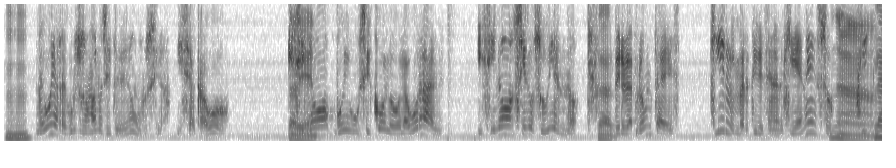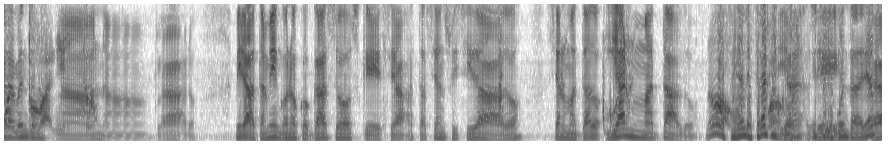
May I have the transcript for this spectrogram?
me voy a recursos humanos y te denuncio y se acabó. Está y si bien. no, voy a un psicólogo laboral. Y si no, sigo subiendo. Claro. Pero la pregunta es, ¿quiero invertir esa energía en eso? No. ¿Qué- Claramente no. vale No, esto? no, claro. Mira, también conozco casos que se ha- hasta se han suicidado, se han matado y han matado. No, Wow. finales trágicos. Han- Esto sí, que cuenta Adrián, ah,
